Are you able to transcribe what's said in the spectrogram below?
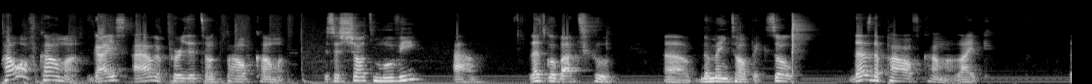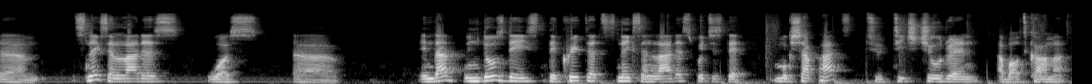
power of karma. Guys i have a project on power of karma. It's a short movie. Um let's go back to uh, the main topic. So that's the power of karma. Like um snakes and ladders was uh in that in those days they created snakes and ladders which is the mokshapat to teach children about karma.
